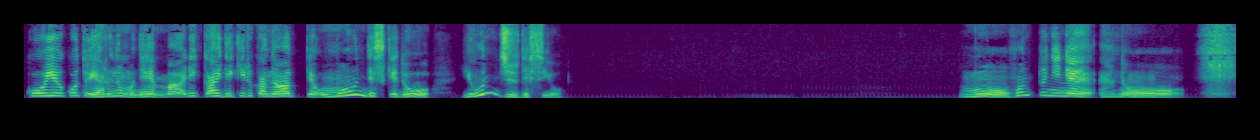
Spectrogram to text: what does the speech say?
こういうことやるのもね、まあ理解できるかなって思うんですけど、40ですよ。もう本当にね、あのー、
